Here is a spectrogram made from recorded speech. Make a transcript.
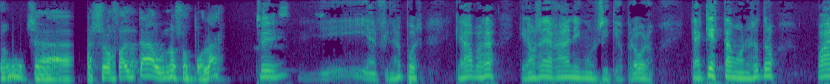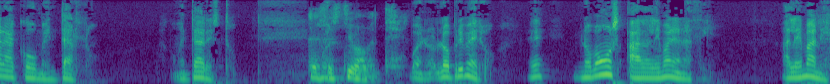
¿no? O sea, solo falta un oso polar. Sí. Y, y al final, pues, ¿qué va a pasar? Que no vamos a llegar a ningún sitio. Pero bueno, que aquí estamos nosotros para comentarlo. Comentar esto. Efectivamente. Bueno, lo primero, ¿eh? nos vamos a la Alemania nazi. Alemania,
